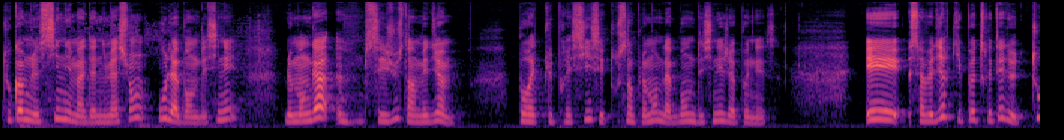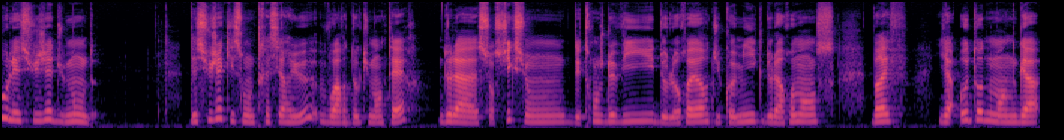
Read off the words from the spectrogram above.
tout comme le cinéma d'animation ou la bande dessinée, le manga, euh, c'est juste un médium. Pour être plus précis, c'est tout simplement de la bande dessinée japonaise. Et ça veut dire qu'il peut traiter de tous les sujets du monde. Des sujets qui sont très sérieux, voire documentaires, de la science-fiction, des tranches de vie, de l'horreur, du comique, de la romance. Bref, il y a autant de mangas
